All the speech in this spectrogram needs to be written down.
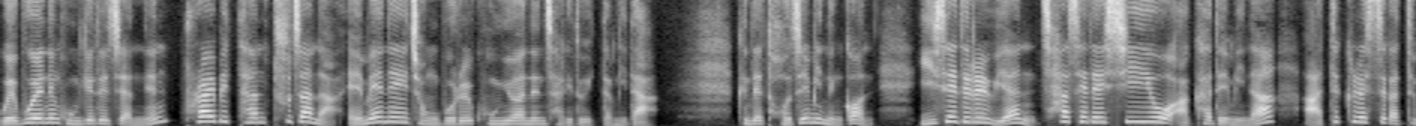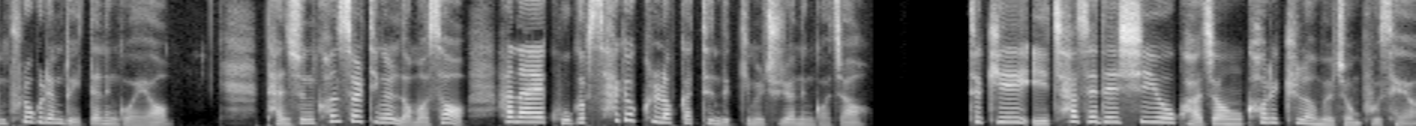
외부에는 공개되지 않는 프라이빗한 투자나 M&A 정보를 공유하는 자리도 있답니다. 근데 더 재밌는 건 2세들을 위한 차세대 CEO 아카데미나 아트클래스 같은 프로그램도 있다는 거예요. 단순 컨설팅을 넘어서 하나의 고급 사교 클럽 같은 느낌을 주려는 거죠. 특히 이 차세대 CEO 과정 커리큘럼을 좀 보세요.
